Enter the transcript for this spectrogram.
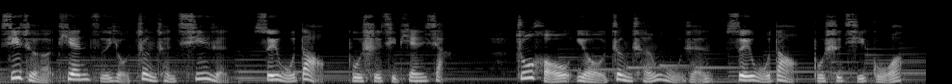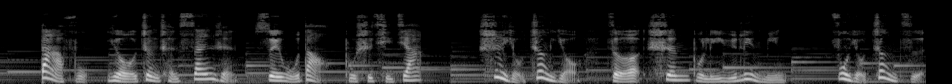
昔者天子有正臣七人，虽无道，不失其天下；诸侯有正臣五人，虽无道，不失其国；大夫有正臣三人，虽无道，不失其家；事有正友，则身不离于令名。”父有正子，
